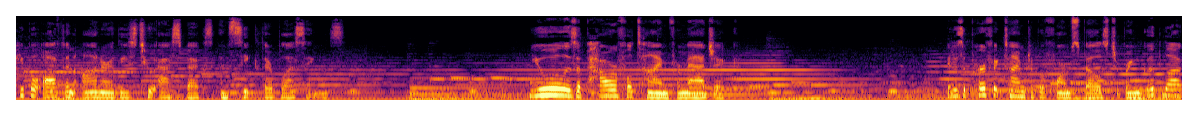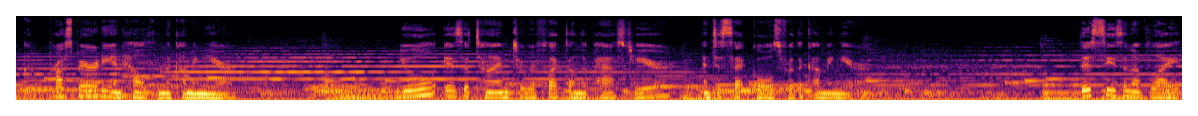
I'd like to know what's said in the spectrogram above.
people often honor these two aspects and seek their blessings. Yule is a powerful time for magic. It is a perfect time to perform spells to bring good luck, prosperity, and health in the coming year. Yule is a time to reflect on the past year and to set goals for the coming year. This season of light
